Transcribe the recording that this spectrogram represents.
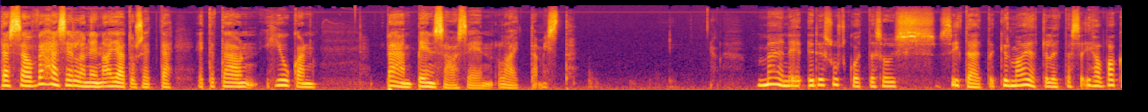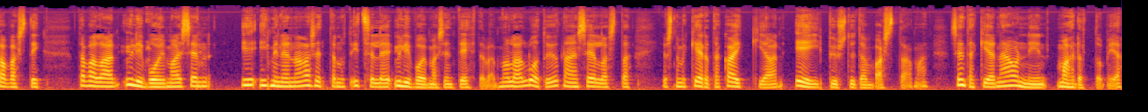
tässä on vähän sellainen ajatus, että, että tämä on hiukan pään pensaaseen laittamista? Mä en e- edes usko, että se olisi sitä, että kyllä mä ajattelen, että tässä ihan vakavasti tavallaan ylivoimaisen ihminen on asettanut itselleen ylivoimaisen tehtävän. Me ollaan luotu jotain sellaista, josta me kerta kaikkiaan ei pystytä vastaamaan. Sen takia nämä on niin mahdottomia.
